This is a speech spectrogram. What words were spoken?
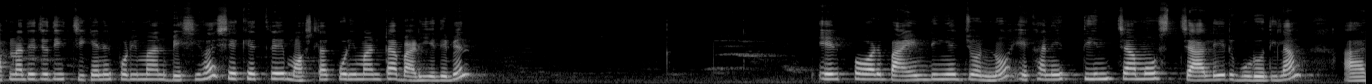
আপনাদের যদি চিকেনের পরিমাণ বেশি হয়, সেক্ষেত্রে মশলার পরিমাণটা বাড়িয়ে দেবেন। এরপর বাইন্ডিংয়ের জন্য এখানে তিন চামচ চালের গুঁড়ো দিলাম। আর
